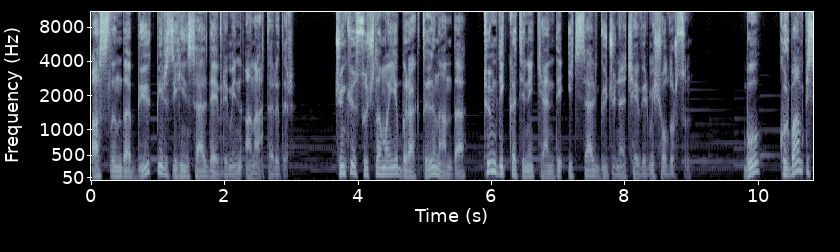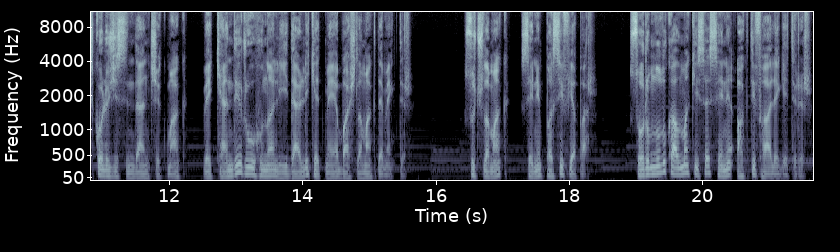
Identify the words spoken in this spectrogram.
aslında büyük bir zihinsel devrimin anahtarıdır. Çünkü suçlamayı bıraktığın anda tüm dikkatini kendi içsel gücüne çevirmiş olursun. Bu, kurban psikolojisinden çıkmak ve kendi ruhuna liderlik etmeye başlamak demektir. Suçlamak seni pasif yapar. Sorumluluk almak ise seni aktif hale getirir.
